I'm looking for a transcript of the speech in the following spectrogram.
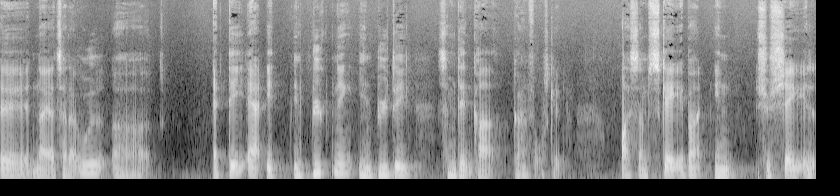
øh, når jeg tager derud, og at det er et, en bygning i en bydel, som i den grad gør en forskel. Og som skaber en social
